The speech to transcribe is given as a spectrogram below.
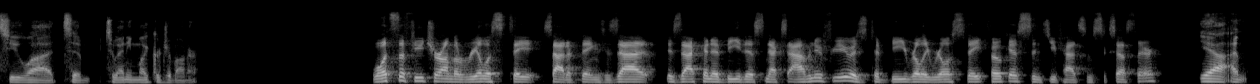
to uh, to to any microgym owner what's the future on the real estate side of things? Is that is that going to be this next avenue for you is to be really real estate focused since you've had some success there? Yeah i'm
